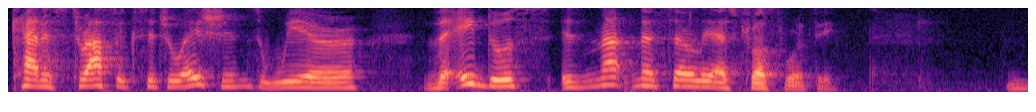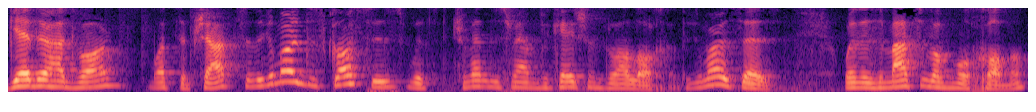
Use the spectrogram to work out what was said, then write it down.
catastrophic situations where the edus is not necessarily as trustworthy. Geder hadvar, what's the pshat? So the Gemara discusses with tremendous ramifications la locha. The Gemara says when there's a matzav of mulchama,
